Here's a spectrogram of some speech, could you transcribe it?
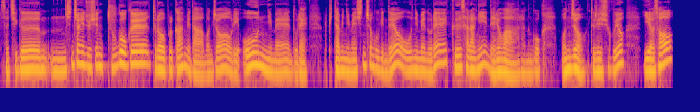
그래서 지금, 음, 신청해 주신 두 곡을 들어볼까 합니다. 먼저 우리 오은님의 노래, 비타민님의 신청곡인데요. 오은님의 노래, 그 사랑이 내려와 라는 곡 먼저 들으시고요. 이어서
